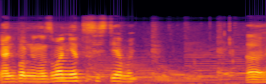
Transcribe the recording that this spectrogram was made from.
Я не помню название этой системы. Э,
